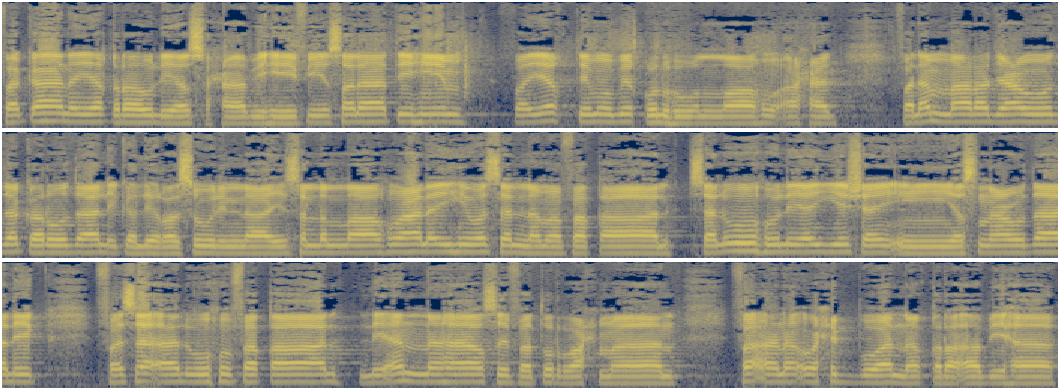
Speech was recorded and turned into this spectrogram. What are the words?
فكان يقرأ لأصحابه في صلاتهم فيختم بقل هو الله أحد. فلما رجعوا ذكروا ذلك لرسول الله صلى الله عليه وسلم فقال سلوه لأي شيء يصنع ذلك؟ فسألوه فقال لأنها صفة الرحمن. فأنا أحب أن أقرأ بها.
